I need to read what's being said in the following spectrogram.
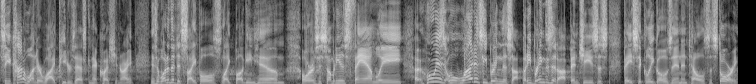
So you kind of wonder why Peter's asking that question, right? Is it one of the disciples like bugging him, or is it somebody in his family? Uh, who is? Well, why does he bring this up? But he brings it up, and Jesus basically goes in and tells the story.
